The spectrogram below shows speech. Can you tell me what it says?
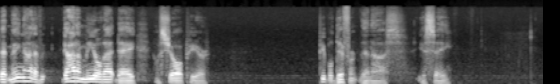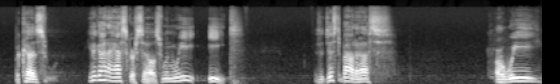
that may not have got a meal that day will show up here? People different than us, you see. Because you got to ask ourselves when we eat, is it just about us? Are we,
